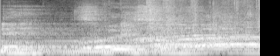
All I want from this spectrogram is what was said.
네, 수고했습니다.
